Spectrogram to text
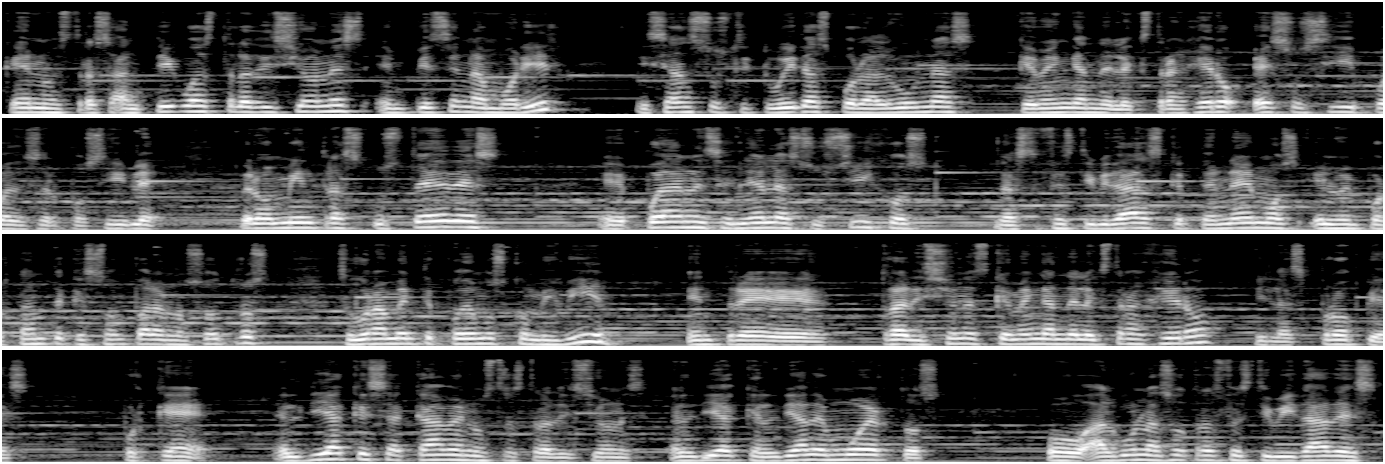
que nuestras antiguas tradiciones empiecen a morir y sean sustituidas por algunas que vengan del extranjero. Eso sí puede ser posible. Pero mientras ustedes eh, puedan enseñarle a sus hijos las festividades que tenemos y lo importante que son para nosotros, seguramente podemos convivir entre tradiciones que vengan del extranjero y las propias. Porque el día que se acaben nuestras tradiciones, el día que el Día de Muertos o algunas otras festividades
